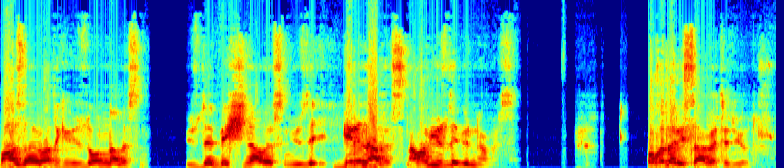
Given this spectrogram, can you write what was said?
Bazıları vardır ki yüzde 10'unu alırsın. Yüzde 5'ini alırsın. Yüzde 1'ini alırsın. Ama yüzde 1'ini alırsın. O kadar isabet ediyordur.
